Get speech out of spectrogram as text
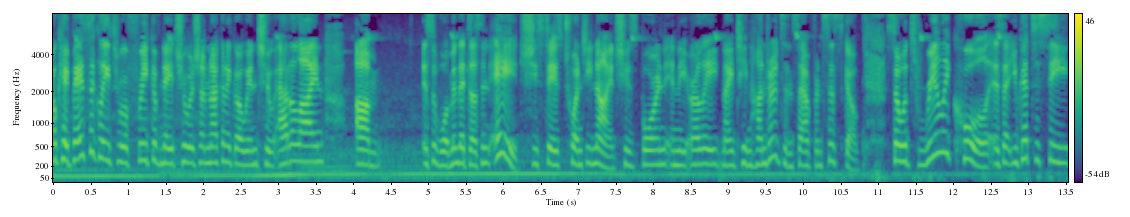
Okay, basically, through a freak of nature, which I'm not going to go into, Adaline. um, is a woman that doesn't age. She stays 29. She was born in the early 1900s in San Francisco. So what's really cool is that you get to see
